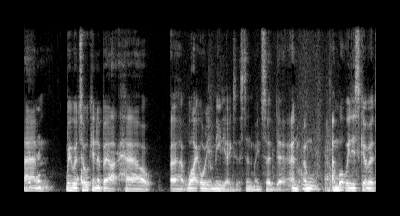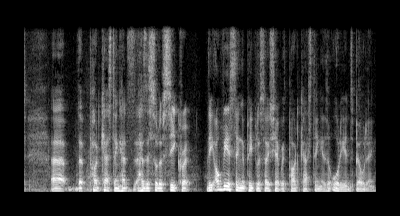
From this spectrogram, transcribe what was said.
um, we were talking about how uh, why Orion Media exists, didn't we? So, uh, and, and, and what we discovered uh, that podcasting has, has this sort of secret the obvious thing that people associate with podcasting is audience building.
